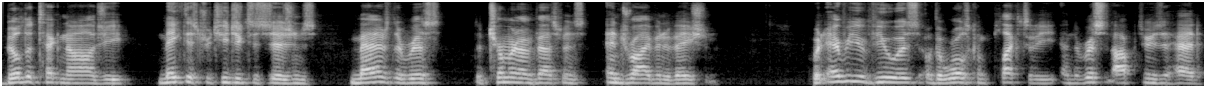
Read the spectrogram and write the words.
build the technology, make the strategic decisions, manage the risks, determine our investments, and drive innovation. Whatever your view is of the world's complexity and the risks and opportunities ahead,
